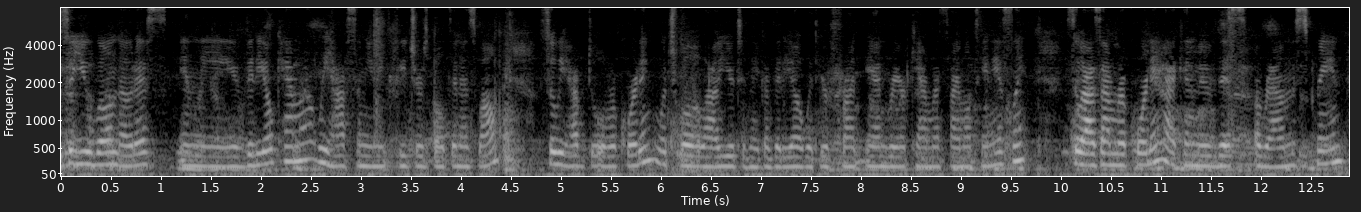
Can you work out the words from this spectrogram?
So you will notice in the video camera, we have some unique features built in as well. So we have dual recording, which will allow you to make a video with your front and rear camera simultaneously. So as I'm recording, I can move this around the screen.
